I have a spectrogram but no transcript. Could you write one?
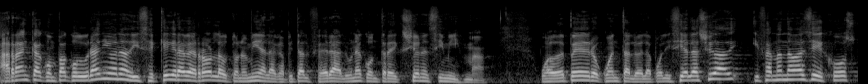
Arranca con Paco Durañona, dice, qué grave error la autonomía de la capital federal, una contradicción en sí misma. Guado de Pedro cuenta lo de la policía de la ciudad y Fernanda Vallejos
